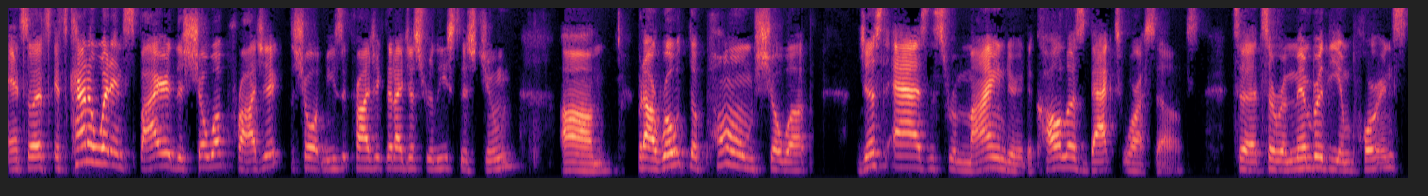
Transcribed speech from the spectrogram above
And so it's, it's kind of what inspired the Show Up project, the Show Up music project that I just released this June. Um, but I wrote the poem Show Up just as this reminder to call us back to ourselves, to, to remember the importance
